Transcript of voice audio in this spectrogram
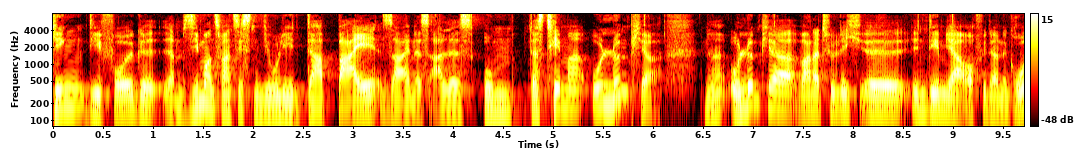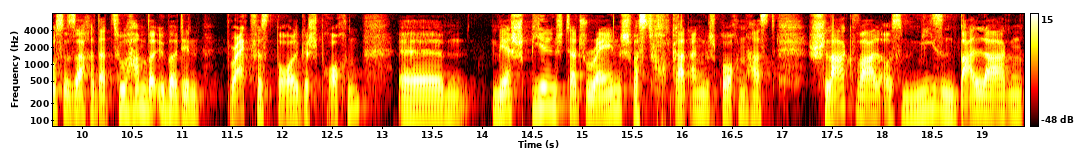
ging die Folge am 27. Juli dabei sein es alles um das Thema Olympia. Ne? Olympia war natürlich äh, in dem Jahr auch wieder eine große Sache. Dazu haben wir über den Breakfast Ball gesprochen. Ähm, mehr Spielen statt Range, was du gerade angesprochen hast, Schlagwahl aus miesen Balllagen,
